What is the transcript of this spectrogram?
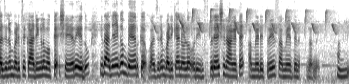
വചനം പഠിച്ച കാര്യങ്ങളും ഒക്കെ ഷെയർ ചെയ്തു. ഇത് അനേകം പേർക്ക് വചനം പഠിക്കാനുള്ള ഒരു ഇൻസ്പിറേഷൻ ആകട്ടെ അമ്മയുടെ ഇത്രയും സമയത്തിന് നന്ദി. നന്ദി.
